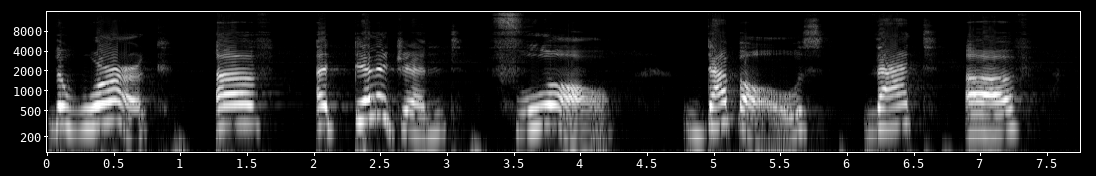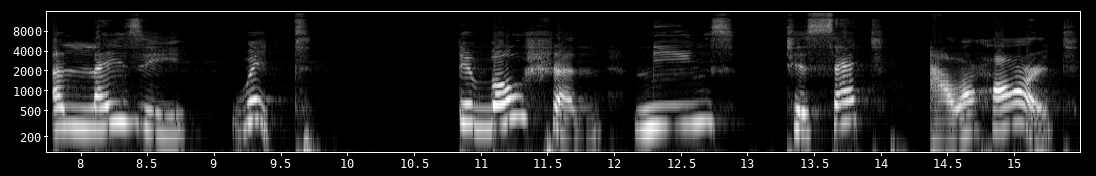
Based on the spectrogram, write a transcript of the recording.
the work of a diligent fool doubles that of a lazy wit. Devotion means to set our heart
